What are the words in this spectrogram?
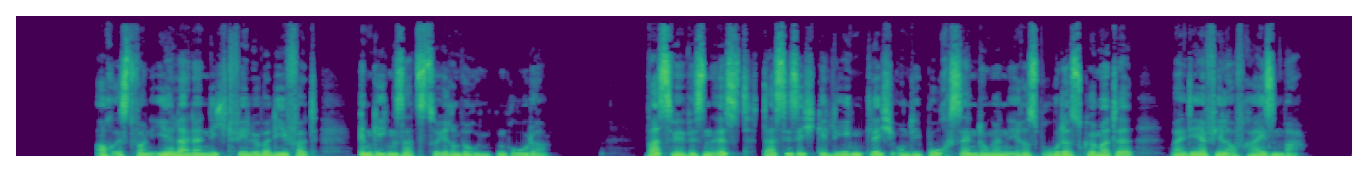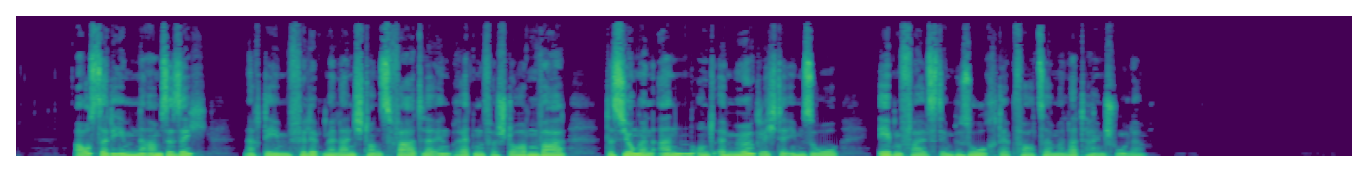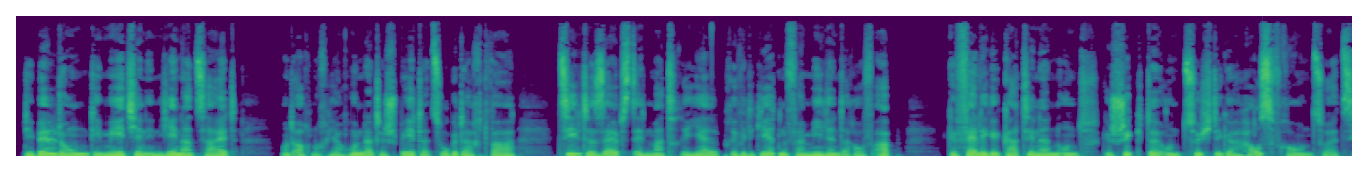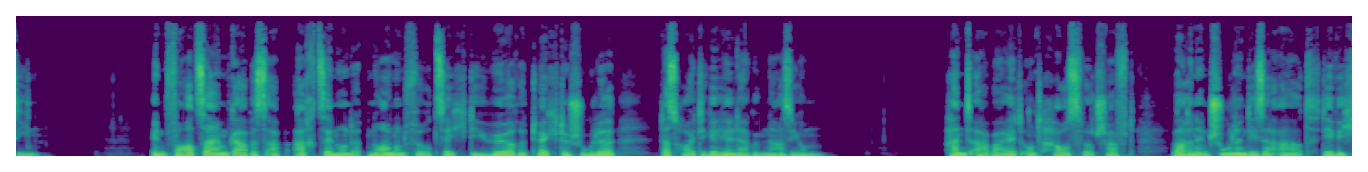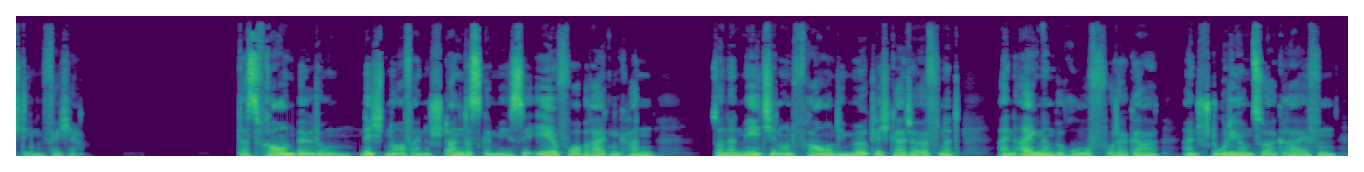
Auch ist von ihr leider nicht viel überliefert, im Gegensatz zu ihrem berühmten Bruder. Was wir wissen ist, dass sie sich gelegentlich um die Buchsendungen ihres Bruders kümmerte, weil der viel auf Reisen war. Außerdem nahm sie sich, nachdem Philipp Melanchthons Vater in Bretten verstorben war, des Jungen an und ermöglichte ihm so ebenfalls den Besuch der Pforzheimer Lateinschule. Die Bildung, die Mädchen in jener Zeit und auch noch Jahrhunderte später zugedacht war, zielte selbst in materiell privilegierten Familien darauf ab, gefällige Gattinnen und geschickte und züchtige Hausfrauen zu erziehen. In Pforzheim gab es ab 1849 die höhere Töchterschule, das heutige Hilda-Gymnasium. Handarbeit und Hauswirtschaft waren in Schulen dieser Art die wichtigen Fächer dass Frauenbildung nicht nur auf eine standesgemäße Ehe vorbereiten kann, sondern Mädchen und Frauen die Möglichkeit eröffnet, einen eigenen Beruf oder gar ein Studium zu ergreifen,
